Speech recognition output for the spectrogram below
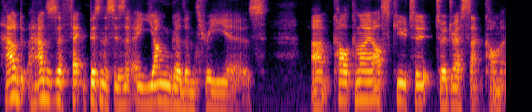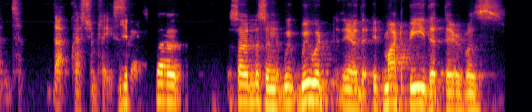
how, do, how does it affect businesses that are younger than three years? Um, Carl, can I ask you to, to address that comment, that question, please? Yeah, so, so listen, we, we would, you know, it might be that there was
